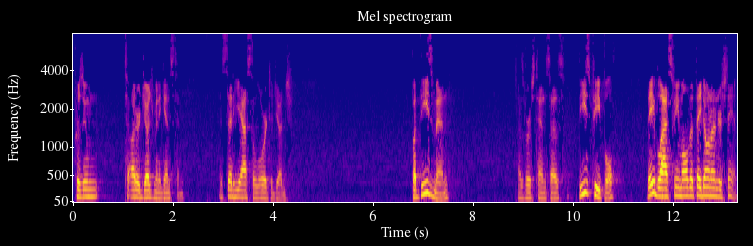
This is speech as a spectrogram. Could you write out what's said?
presume to utter judgment against him. Instead, he asked the Lord to judge. But these men, as verse 10 says, these people, they blaspheme all that they don't understand.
